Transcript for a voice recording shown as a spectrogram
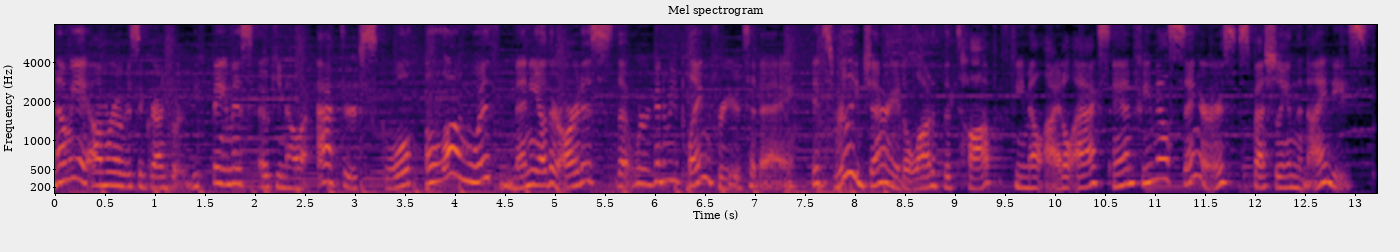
Namie Amuro is a graduate of the famous Okinawa Actors School, along with many other artists that we're going to be playing for you today. It's really generated a lot of the top female idol acts and female singers, especially in the 90s.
